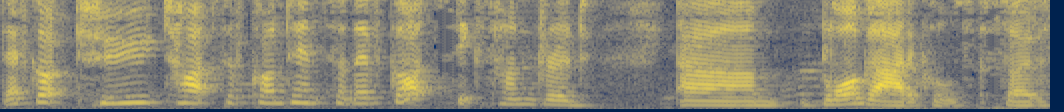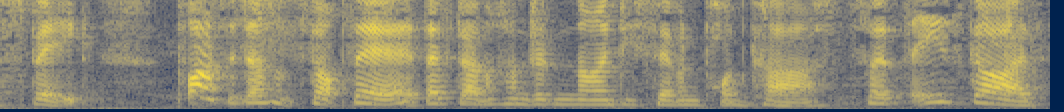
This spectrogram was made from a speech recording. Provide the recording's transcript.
they've got two types of content. So they've got 600 um, blog articles, so to speak. Plus, it doesn't stop there. They've done 197 podcasts. So these guys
